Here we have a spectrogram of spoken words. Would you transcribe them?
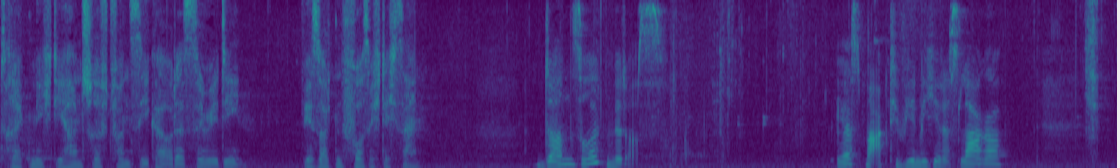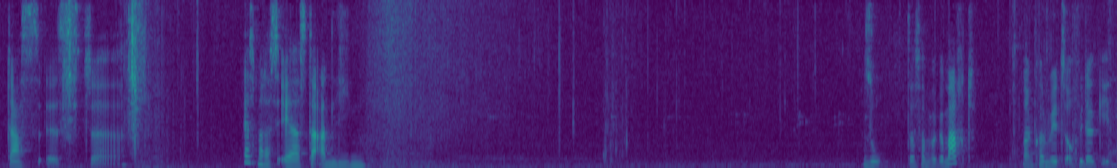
Trägt nicht die Handschrift von Sika oder Cyril Wir sollten vorsichtig sein. Dann sollten wir das. Erstmal aktivieren wir hier das Lager. Das ist äh, erstmal das erste Anliegen. So, das haben wir gemacht. Dann können wir jetzt auch wieder gehen.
